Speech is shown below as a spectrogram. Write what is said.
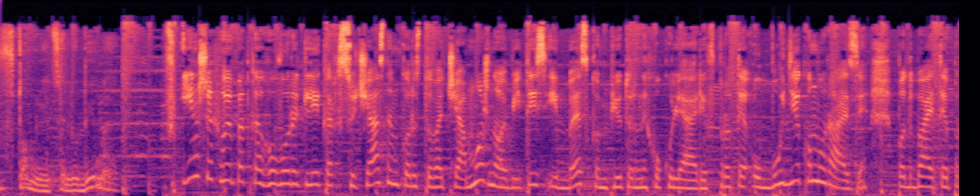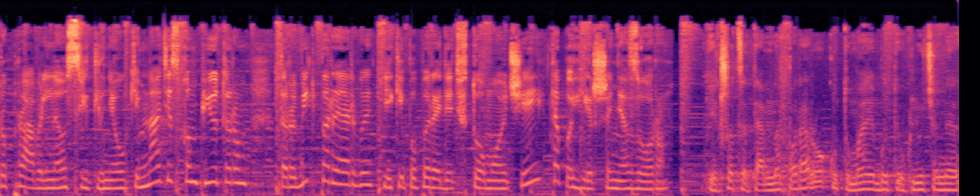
втомлюється людина. В інших випадках, говорить лікар, сучасним користувачам можна обійтись і без комп'ютерних окулярів. Проте у будь-якому разі подбайте про правильне освітлення у кімнаті з комп'ютером та робіть перерви, які попередять втому очей та погіршення зору. Якщо це темна пора року, то має бути включене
